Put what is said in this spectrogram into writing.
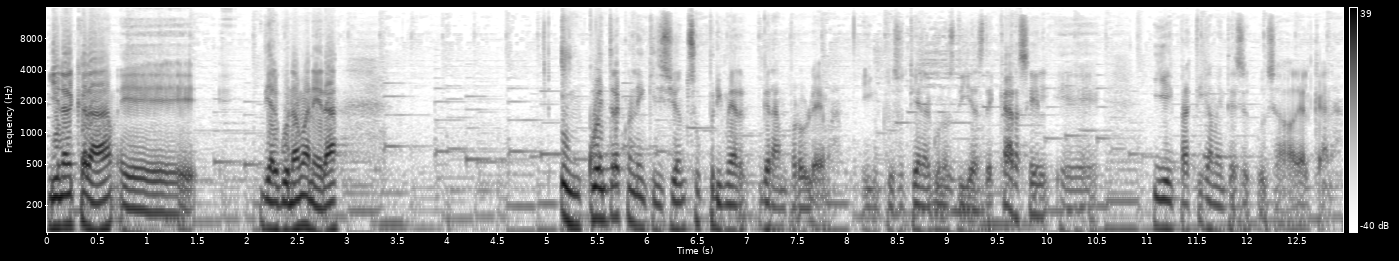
Y en Alcalá, eh, de alguna manera, encuentra con la Inquisición su primer gran problema. Incluso tiene algunos días de cárcel eh, y prácticamente es expulsado de Alcalá.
